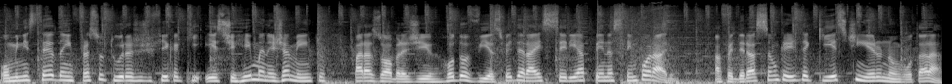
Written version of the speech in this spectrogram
O Ministério da Infraestrutura justifica que este remanejamento para as obras de rodovias federais seria apenas temporário. A federação acredita que esse dinheiro não voltará.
